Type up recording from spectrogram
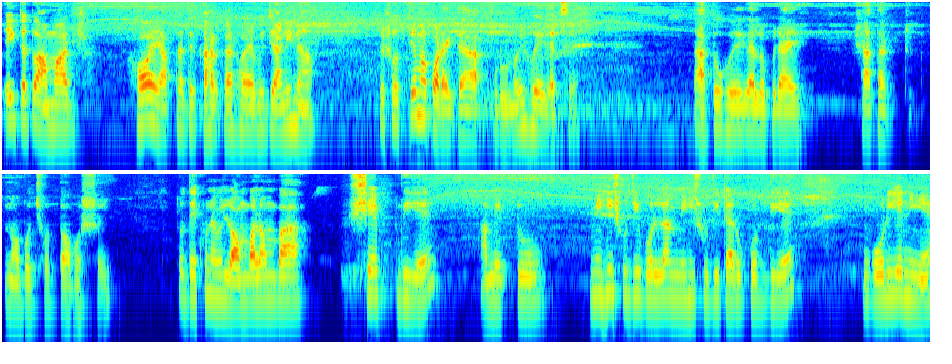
এইটা তো আমার হয়, আপনাদের কার কার হয় আমি জানি না। তো সত্যি আমার কড়াইটা পুরনোই হয়ে গেছে। তা তো হয়ে গেল প্রায় সাত আট ন বছর তো অবশ্যই। তো দেখুন আমি লম্বা লম্বা শেপ দিয়ে আমি একটু মিহি সুজি বললাম, মিহি সুজিটার উপর দিয়ে গড়িয়ে নিয়ে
